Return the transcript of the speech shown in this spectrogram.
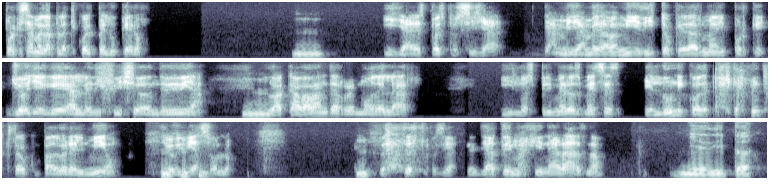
porque esa me la platicó el peluquero. Y ya después, pues sí, ya, ya, me, ya me daba miedito quedarme ahí, porque yo llegué al edificio donde vivía, lo acababan de remodelar y los primeros meses el único departamento que estaba ocupado era el mío. Yo vivía solo. Entonces, pues ya, ya te imaginarás, ¿no? Miedito.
